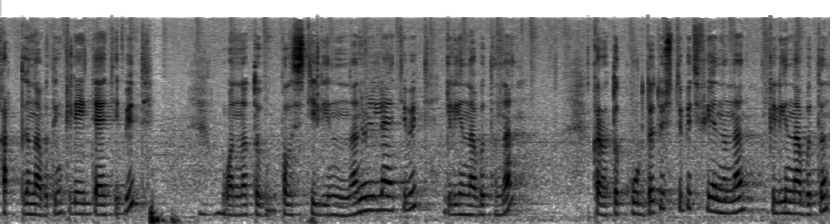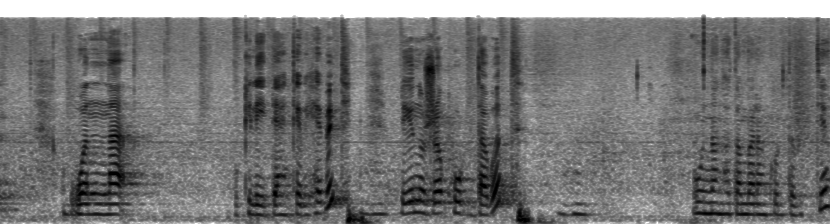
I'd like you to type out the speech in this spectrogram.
хартына бытын клейдәтибит онна то пластилиннан үлләтибит глина бытынан карата курда түсті бит фенынан клина бытын уанна укилейден кебихебит леген уже курда быт. Уннан хатан баран курда бит те?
